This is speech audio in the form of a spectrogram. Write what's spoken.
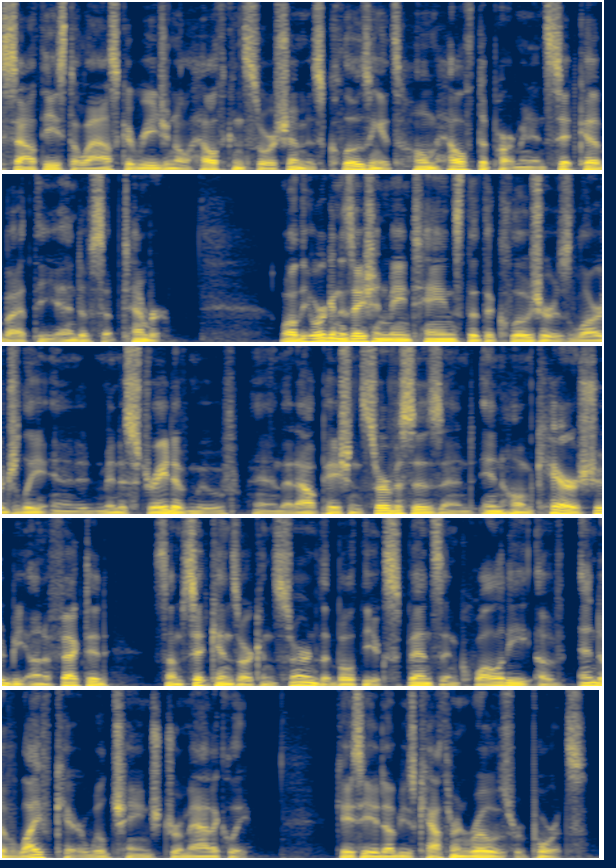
The Southeast Alaska Regional Health Consortium is closing its home health department in Sitka by the end of September. While the organization maintains that the closure is largely an administrative move and that outpatient services and in home care should be unaffected, some Sitkans are concerned that both the expense and quality of end of life care will change dramatically. KCAW's Catherine Rose reports.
